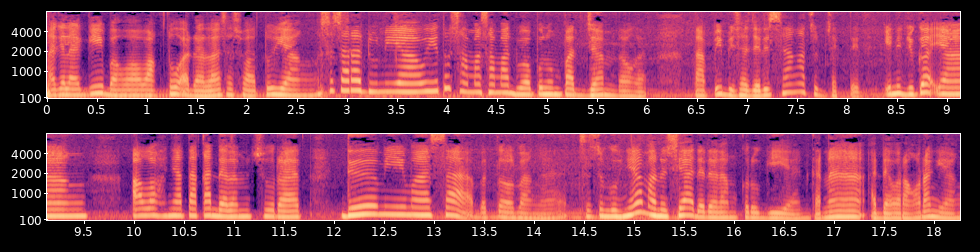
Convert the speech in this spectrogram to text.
Lagi-lagi bahwa waktu adalah sesuatu yang secara duniawi itu sama-sama 24 jam tau gak Tapi bisa jadi sangat subjektif. Ini juga yang Allah nyatakan dalam surat demi masa. Betul banget. Sesungguhnya manusia ada dalam kerugian karena ada orang-orang yang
